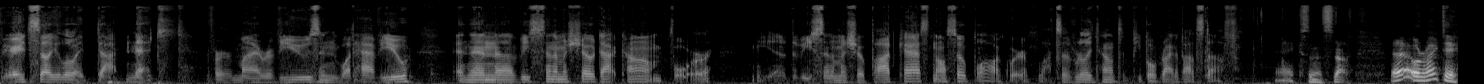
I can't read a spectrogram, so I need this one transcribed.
VariedCelluloid.net for my reviews and what have you, and then uh, vcinemashow.com for yeah, the V Cinema Show podcast and also blog where lots of really talented people write about stuff. Excellent stuff. Uh, alrighty.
